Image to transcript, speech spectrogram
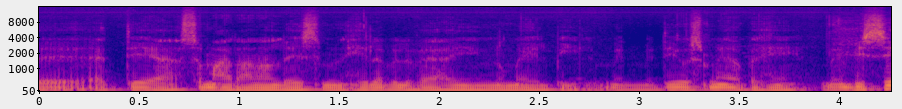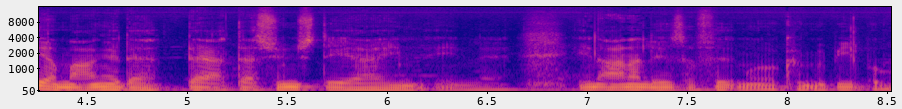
øh, at det er så meget anderledes, end man heller vil være i en normal bil. Men, men det er jo smag og behag. Men vi ser mange, der, der, der synes, det er en, en, en anderledes og fed måde at køre med bil på.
